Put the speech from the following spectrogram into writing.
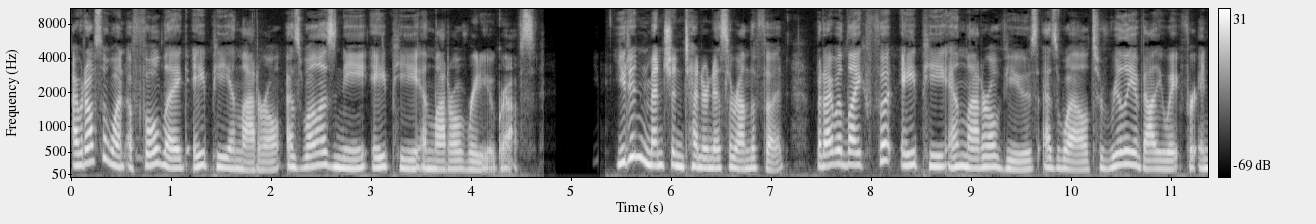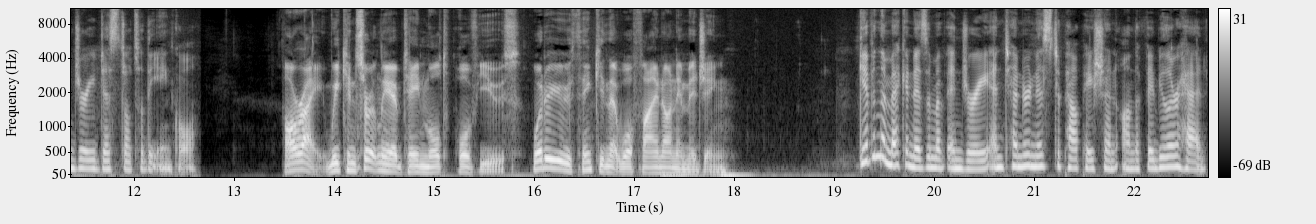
I would also want a full leg AP and lateral, as well as knee AP and lateral radiographs. You didn't mention tenderness around the foot, but I would like foot AP and lateral views as well to really evaluate for injury distal to the ankle. All right, we can certainly obtain multiple views. What are you thinking that we'll find on imaging? Given the mechanism of injury and tenderness to palpation on the fibular head,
